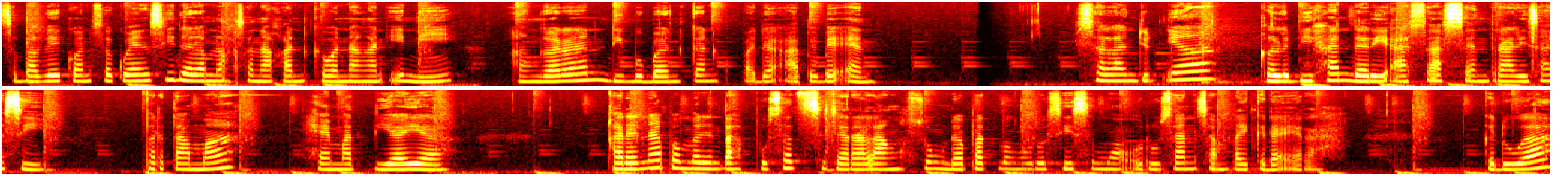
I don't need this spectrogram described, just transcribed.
Sebagai konsekuensi dalam melaksanakan kewenangan ini, anggaran dibebankan kepada APBN. Selanjutnya, kelebihan dari asas sentralisasi. Pertama, hemat biaya. Karena pemerintah pusat secara langsung dapat mengurusi semua urusan sampai ke daerah. Kedua,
